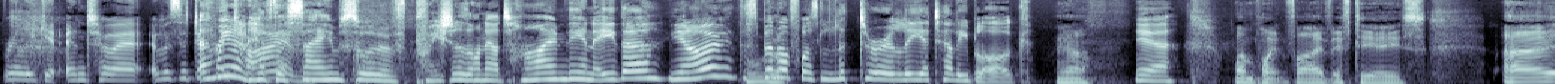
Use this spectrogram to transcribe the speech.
really get into it. It was a And different we don't time. have the same sort of pressures on our time then either, you know? The spin off was literally a telly blog. Yeah, Yeah. one point five FTEs. Uh,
